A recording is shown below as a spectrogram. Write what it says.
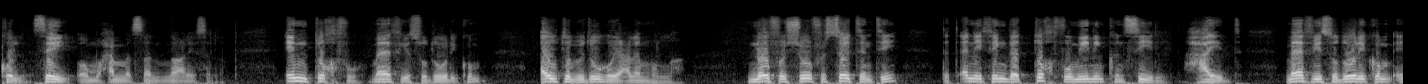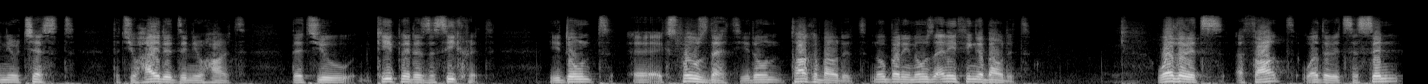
Qul. Say, O Muhammad Sallallahu Alaihi Wasallam. إن تخفوا ما في صدوركم أو تبدوه يعلمه الله. Know for sure, for certainty, that anything that تخفوا meaning conceal, hide. ما في صدوركم in your chest, that you hide it in your heart, that you keep it as a secret. You don't uh, expose that, you don't talk about it. Nobody knows anything about it. Whether it's a thought, whether it's a sin,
